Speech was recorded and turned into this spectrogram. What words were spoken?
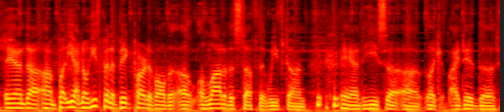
and uh, um, but yeah, no, he's been a big part of all the a, a lot of the stuff that we've done, and he's uh, uh, like I did the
